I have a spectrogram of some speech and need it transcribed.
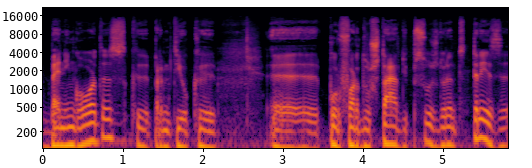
banning orders, que permitiu que uh, por fora do estádio pessoas durante 13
